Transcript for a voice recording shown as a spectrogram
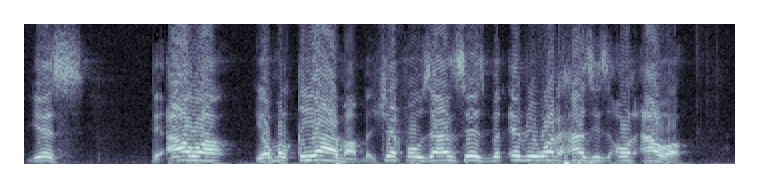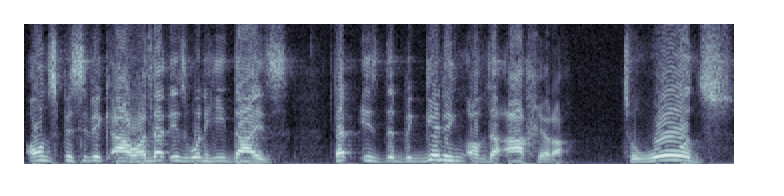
Yes, the hour, Yawm al-Qiyamah. But Sheikh Fawzan says, but everyone has his own hour, own specific hour, and that is when he dies. That is the beginning of the akhirah, towards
